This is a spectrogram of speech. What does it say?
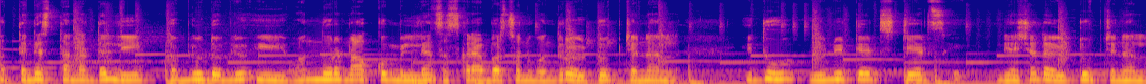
ಹತ್ತನೇ ಸ್ಥಾನದಲ್ಲಿ ಡಬ್ಲ್ಯೂ ಡಬ್ಲ್ಯೂ ಇ ಒಂದೂರ ನಾಲ್ಕು ಮಿಲಿಯನ್ ಸಬ್ಸ್ಕ್ರೈಬರ್ಸ್ ಅನ್ನು ಬಂದಿರುವ ಯೂಟ್ಯೂಬ್ ಚಾನಲ್ ಇದು ಯುನೈಟೆಡ್ ಸ್ಟೇಟ್ಸ್ ದೇಶದ ಯೂಟ್ಯೂಬ್ ಚಾನಲ್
